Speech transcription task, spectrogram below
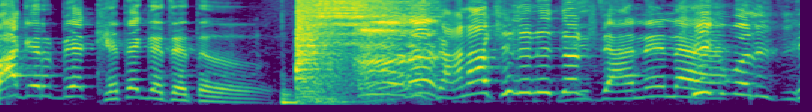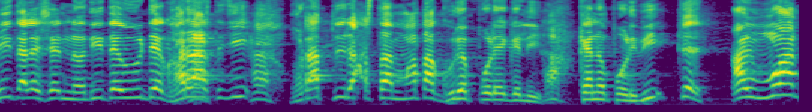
বাঘের বেগ খেতে গেছে তো। জানা ছিল তো। তুই জানে না। ঠিক বলেছিস। তুই তাহলে সে নদীতে উঠে ঘরে আসতেছি। হ্যাঁ। হঠাৎ তুই রাস্তায় মাথা ঘুরে পড়ে গেলি। হ্যাঁ। কেন পড়বি? আমি মদ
